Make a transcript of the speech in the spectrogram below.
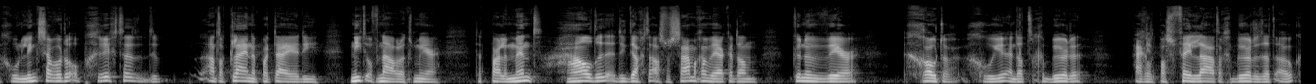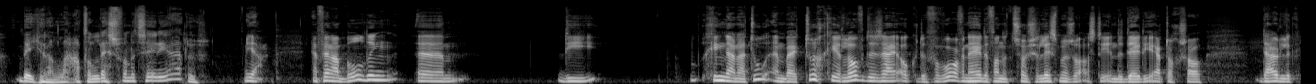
GroenLinks zou worden opgericht. De een aantal kleine partijen die niet of nauwelijks meer dat parlement haalden. Die dachten als we samen gaan werken dan kunnen we weer groter groeien. En dat gebeurde eigenlijk pas veel later gebeurde dat ook. Een beetje een late les van het CDA dus. Ja, en Venna Bolding ehm, die ging daar naartoe en bij terugkeer loofde zij ook de verworvenheden van het socialisme zoals die in de DDR toch zo duidelijk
